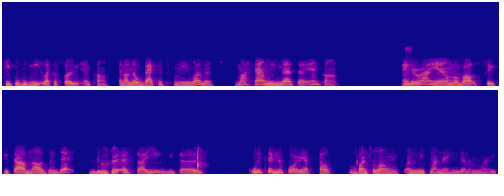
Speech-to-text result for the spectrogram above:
people who meet like a certain income. And I know back in 2011, my family met that income. And here I am about $60,000 in debt do the SIU because we couldn't afford it. have to help a bunch of loans underneath my name. Then I'm like,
